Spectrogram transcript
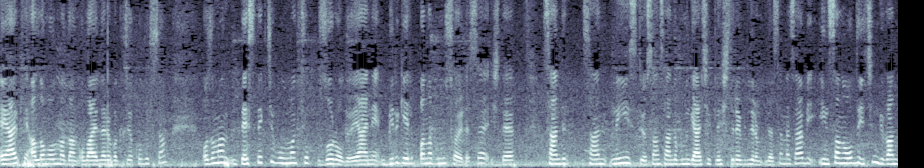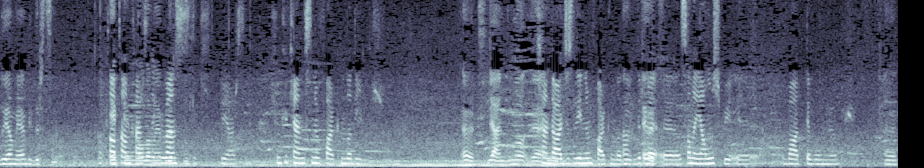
eğer ki Allah olmadan olaylara bakacak olursam o zaman destekçi bulmak çok zor oluyor. Yani biri gelip bana bunu söylese işte sen de sen neyi istiyorsan sen de bunu gerçekleştirebilirim dese mesela bir insan olduğu için güven duyamayabilirsin. Hatta tam emin tersine güvensizlik duyarsın. Çünkü kendisinin farkında değildir. Evet yani bunu yani, Kendi acizliğinin farkında Ha, değildir evet. ve e, sana yanlış bir e, vaatte bulunuyordur. Evet.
